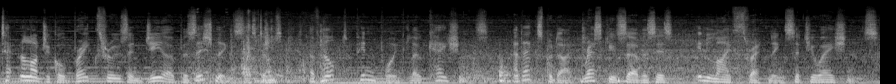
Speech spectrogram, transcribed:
technological breakthroughs in geopositioning systems have helped pinpoint locations and expedite rescue services in life-threatening situations.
